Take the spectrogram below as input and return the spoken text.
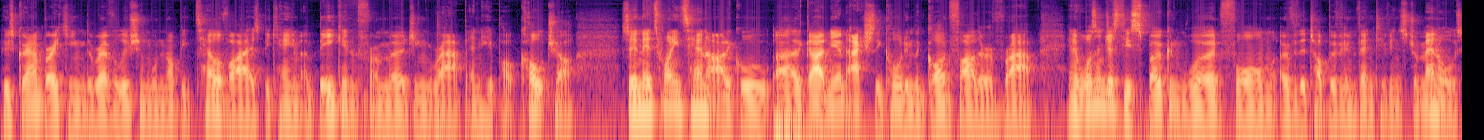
whose groundbreaking The Revolution Will Not Be Televised became a beacon for emerging rap and hip hop culture. So in their 2010 article, uh, the Guardian actually called him the godfather of rap, and it wasn't just his spoken word form over the top of inventive instrumentals.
